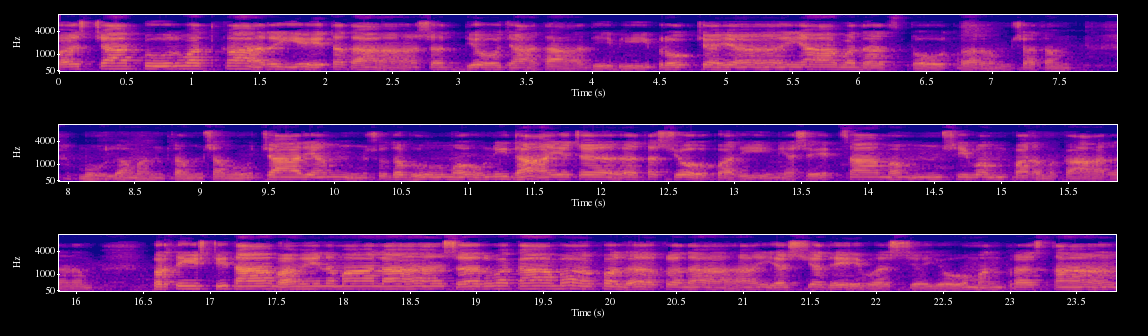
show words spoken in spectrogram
पश्चात् पूर्वत्कारये तथा सद्यो जातादिभिः प्रोक्षय यावदस्तोत्तरं शतम्। मूलमन्त्रं समुच्चार्यं शुद्धभूमौ निधाय च तस्योपरि न्यसेत् सामं शिवं परमकारणम् प्रतिष्ठिता भवेन माला सर्वकामफलप्रदा यस्य देवस्य यो मन्त्रस्तां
